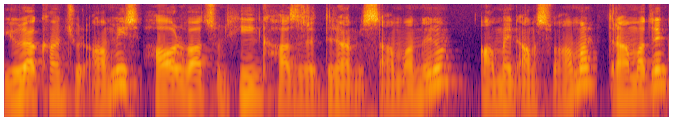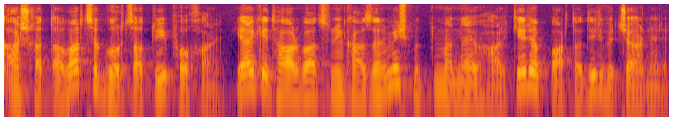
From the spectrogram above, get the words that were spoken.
յուրաքանչյուր ամիս 165000 դրամի սահմաններում ամեն ամսվա համար տրամադրենք աշխատավարձը գործատուի փոխարեն։ Իհարկե 165000-ի մեջ մտնում է նաև հարկերը, պարտադիր վճարները,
